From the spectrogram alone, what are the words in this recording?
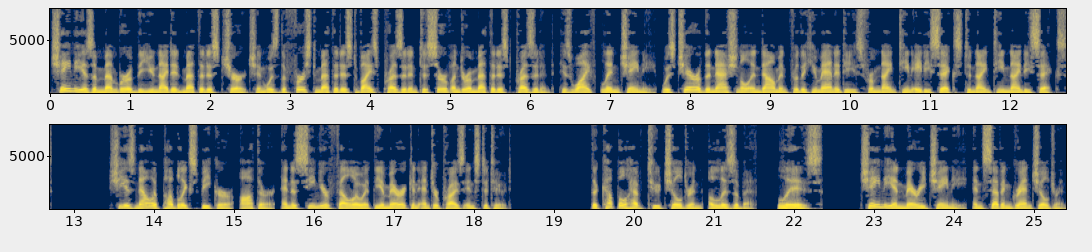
Cheney is a member of the United Methodist Church and was the first Methodist vice president to serve under a Methodist president. His wife, Lynne Cheney, was chair of the National Endowment for the Humanities from 1986 to 1996. She is now a public speaker, author, and a senior fellow at the American Enterprise Institute. The couple have two children, Elizabeth Liz Cheney and Mary Cheney, and seven grandchildren.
